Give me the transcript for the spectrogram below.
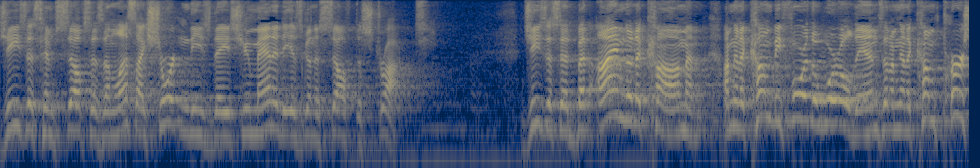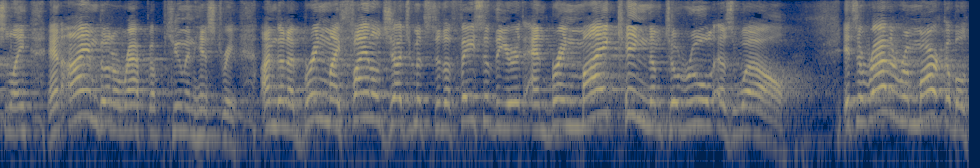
Jesus himself says, Unless I shorten these days, humanity is going to self destruct. Jesus said, But I'm going to come, and I'm going to come before the world ends, and I'm going to come personally, and I am going to wrap up human history. I'm going to bring my final judgments to the face of the earth and bring my kingdom to rule as well. It's a rather remarkable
